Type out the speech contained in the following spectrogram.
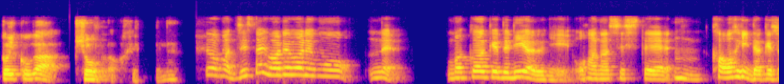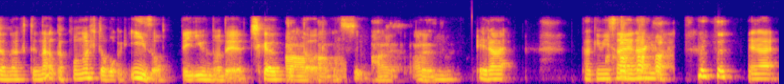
個一個が勝負なわけですよね。でもまあ実際我々もね、幕開けでリアルにお話ししてう、ん可愛いだけじゃなくて、なんかこの人いいぞっていうので近寄ってったわけですし。あはい、あれ、ねうん偉い。竹見さん偉いよ。偉い。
